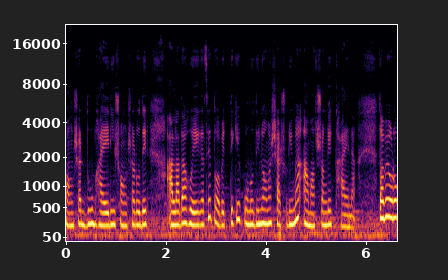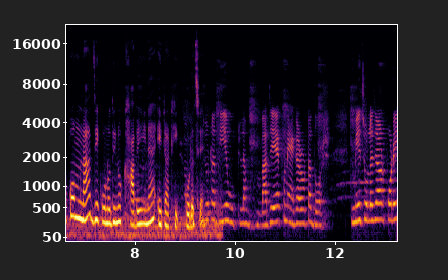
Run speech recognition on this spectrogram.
সংসার, দু ভাইয়েরই সংসার ওদের আলাদা হয়ে গেছে, তবের থেকে কোনোদিনও আমার শাশুড়ি মা আমার সঙ্গে খায় না। তবে ওরকম না যে কোনোদিনও খাবেই না, এটা ঠিক করেছে। ওটা দিয়ে উঠলাম, বাজে এখন এগারোটা দশ। মেয়ে চলে যাওয়ার পরে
